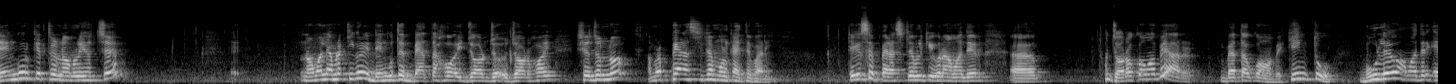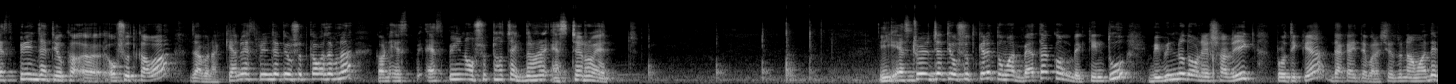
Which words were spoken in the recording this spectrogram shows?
ডেঙ্গুর ক্ষেত্রে নর্মালি হচ্ছে নর্মালি আমরা কী করি? ডেঙ্গুতে ব্যথা হয়, জ্বর, জ্বর- হয়, সেজন্য আমরা প্যারাসিটামল খাইতে পারি। ঠিক আছে? প্যারাসিটামল কী করে? আমাদের জ্বরও কমাবে আর ব্যথাও কমাবে। কিন্তু ভুলেও আমাদের অ্যাসপিরিন জাতীয় ওষুধ খাওয়া যাবে না। কেন অ্যাসপিরিন জাতীয় ওষুধ খাওয়া যাবে না? কারণ অ্যাসপিরিন ওষুধটা হচ্ছে এক ধরনের অ্যাস্টেরয়েড এই অ্যাস্ট্রয়েড জাতীয় ওষুধ খেলে তোমার ব্যথা কমবে, কিন্তু বিভিন্ন ধরনের শারীরিক প্রতিক্রিয়া দেখাইতে পারে। সেজন্য আমাদের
